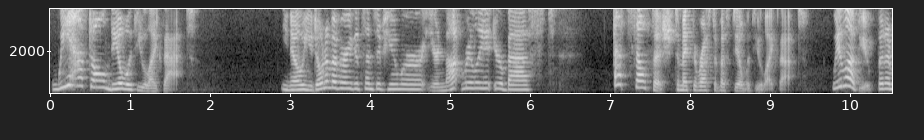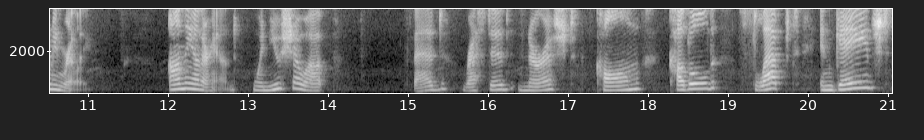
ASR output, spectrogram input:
we have to all deal with you like that. You know, you don't have a very good sense of humor, you're not really at your best. That's selfish to make the rest of us deal with you like that. We love you, but I mean, really. On the other hand, when you show up fed, rested, nourished, calm, cuddled, slept, engaged,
